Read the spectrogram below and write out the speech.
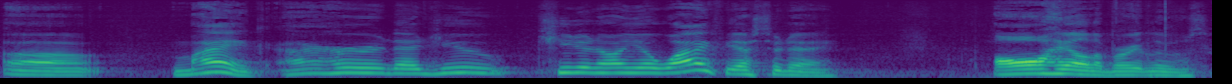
uh, Mike, I heard that you cheated on your wife yesterday. All hell will break loose.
